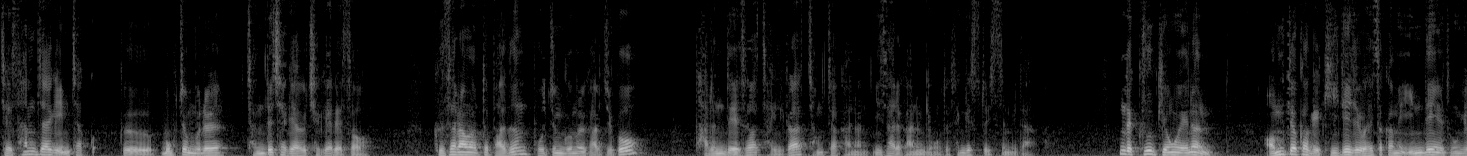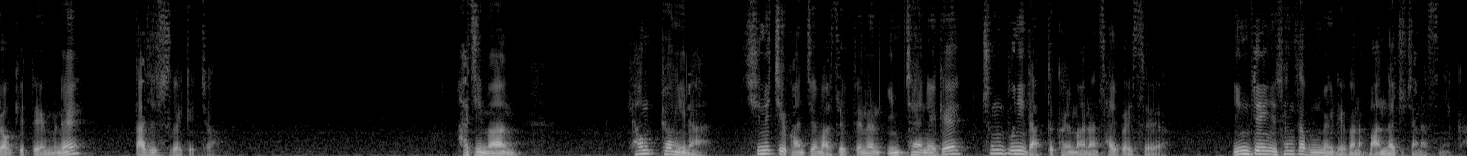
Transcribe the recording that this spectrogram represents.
제3자에게 임차 그 목적물을 전대차 계약을 체결해서 그 사람한테 받은 보증금을 가지고 다른 데에서 자기가 정착하는 이사를 가는 경우도 생길 수도 있습니다. 근데 그 경우에는 엄격하게 기계적으로 해석하면 임대인의 동의가 없기 때문에 따질 수가 있겠죠. 하지만 형평이나 신의치 관점에 봤을 때는 임차인에게 충분히 납득할 만한 사유가 있어요. 임대인이 생사불명이 되거나 만나주지 않았으니까.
